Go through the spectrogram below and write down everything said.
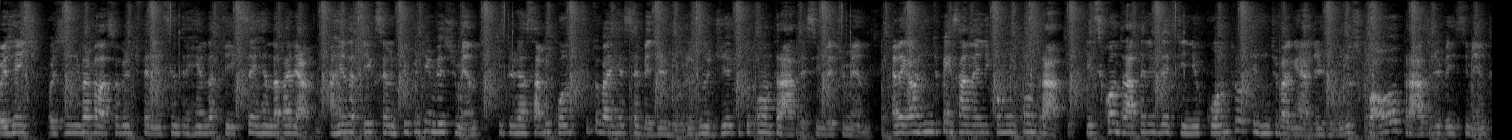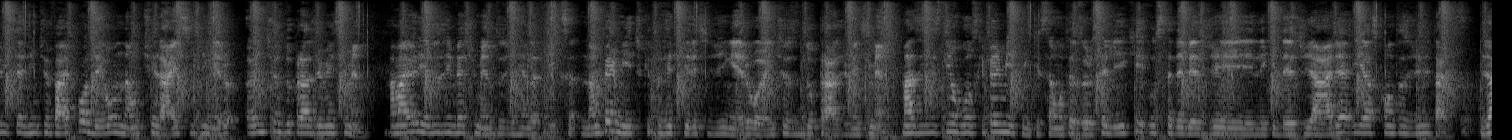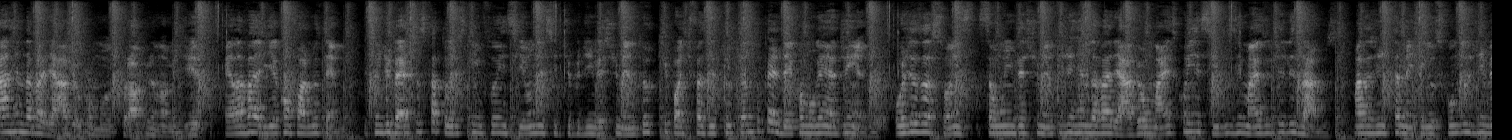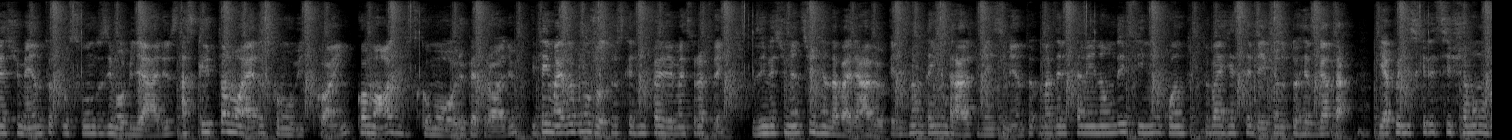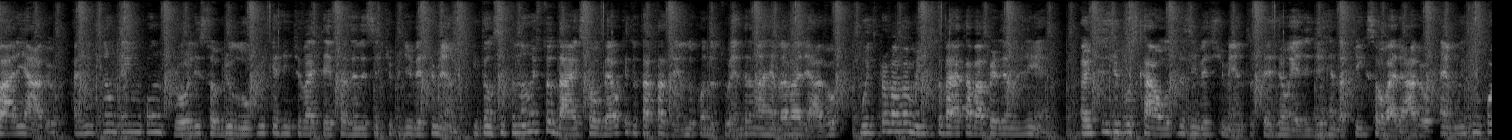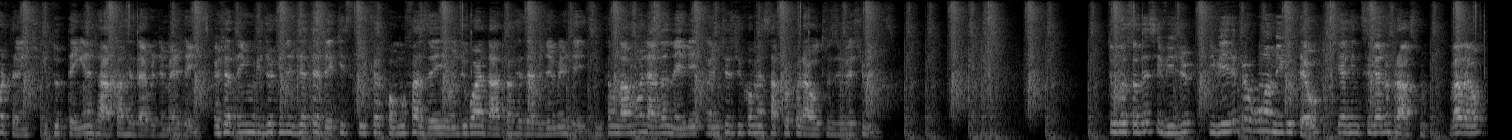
Oi gente, hoje a gente vai falar sobre a diferença entre renda fixa e renda variável. A renda fixa é um tipo de investimento que tu já sabe quanto que tu vai receber de juros no dia que tu contrata esse investimento. É legal a gente pensar nele como um contrato. Esse contrato ele define o quanto que a gente vai ganhar de juros, qual é o prazo de vencimento e se a gente vai poder ou não tirar esse dinheiro antes do prazo de vencimento. A maioria dos investimentos de renda fixa não permite que tu retire esse dinheiro antes do prazo de vencimento. Mas existem alguns que permitem, que são o Tesouro Selic, os CDBs de liquidez diária e as contas digitais. Já a renda variável, como o próprio nome diz, ela varia conforme o tempo. E são diversos fatores que influenciam nesse tipo de investimento que pode fazer tu tanto perder como ganhar dinheiro. Hoje as ações são o investimento de renda variável mais conhecidos e mais utilizados. Mas a gente também tem os fundos de investimento, os fundos imobiliários, as criptomoedas como o Bitcoin, commodities como ouro e petróleo, e tem mais alguns outros que a gente vai ver mais pra frente. Os investimentos de renda variável, eles não têm um prazo de vencimento, mas eles também não definem quanto tu vai receber quando tu resgatar. E é por isso que eles se chamam variável. A gente não tem um controle sobre o lucro que a gente vai ter fazendo esse tipo de investimento. Então se tu não estudar e souber o que tu tá fazendo quando tu entra na renda variável, muito provavelmente tu vai acabar perdendo dinheiro. Antes de buscar outros investimentos, sejam eles de renda fixa ou variável, é muito importante que tu tenha já a tua reserva de emergência. Eu já tenho um vídeo aqui no GTV que explica como fazer e onde guardar a tua reserva de emergência, então dá uma olhada nele antes de começar a procurar outros investimentos. Tu gostou desse vídeo, envie ele para algum amigo teu e a gente se vê no próximo. Valeu!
